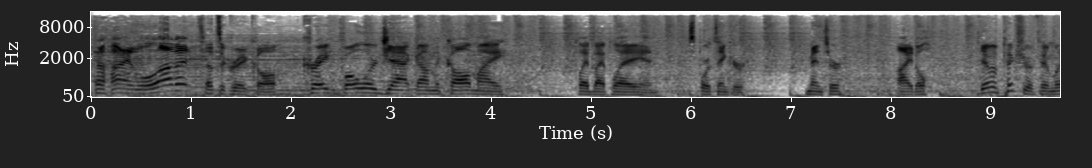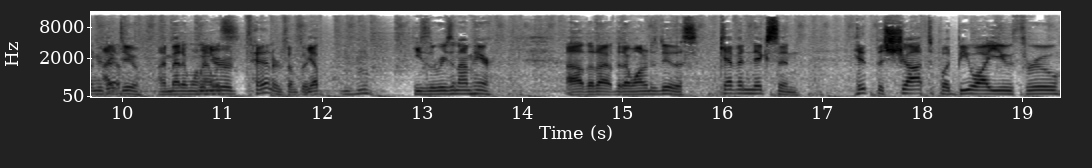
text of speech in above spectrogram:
I love it. That's a great call. Craig Bolerjack on the call, my play-by-play and sports anchor mentor, idol. Do you have a picture of him on your desk. I do. I met him when, When I you were was 10 or something. Yep. hmm He's the reason I'm here. Uh, that I that I wanted to do this. Kevin Nixon hit the shot to put BYU through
